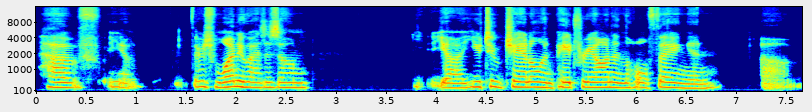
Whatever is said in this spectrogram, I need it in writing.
have you know. There's one who has his own yeah, YouTube channel and Patreon and the whole thing, and um,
